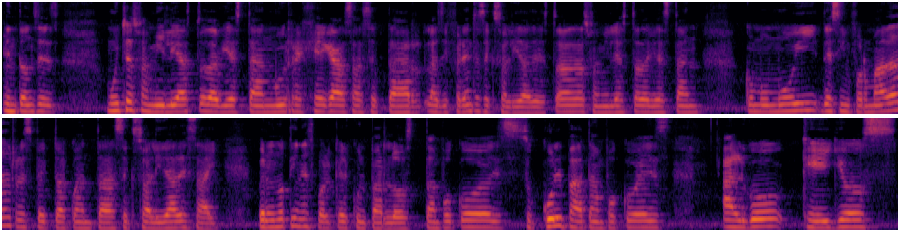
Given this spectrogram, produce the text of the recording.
Entonces, muchas familias todavía están muy rejegas a aceptar las diferentes sexualidades. Todas las familias todavía están como muy desinformadas respecto a cuántas sexualidades hay, pero no tienes por qué culparlos, tampoco es su culpa, tampoco es algo que ellos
